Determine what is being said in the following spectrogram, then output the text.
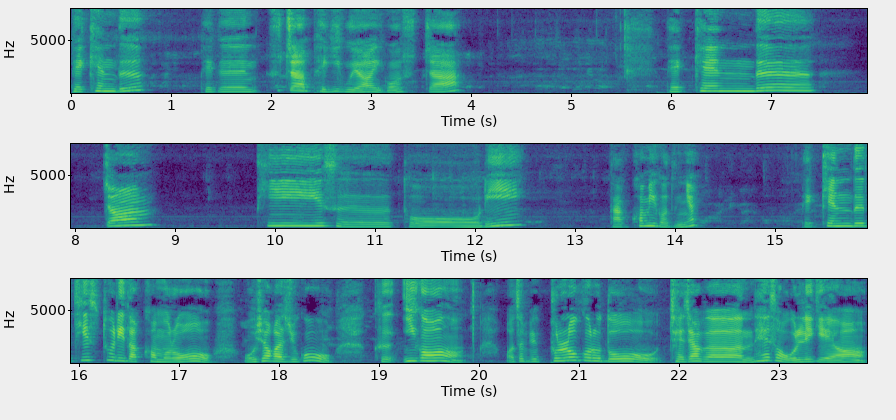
백핸드, 백은 숫자 100이고요. 이거 숫자. 백핸드 점 티스토리 닷컴이거든요. 백핸드 티스토리 닷컴으로 오셔가지고 그 이거 어차피 블로그로도 제작은 해서 올리게요.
